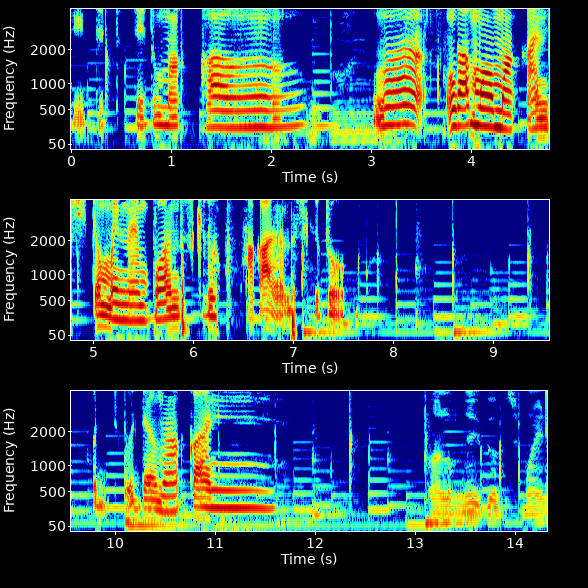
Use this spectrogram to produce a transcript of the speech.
Itu tete itu makan. Nggak nggak mau makan situ main handphone terus gitu makan terus gitu. Ud- udah makan. Malamnya itu habis main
